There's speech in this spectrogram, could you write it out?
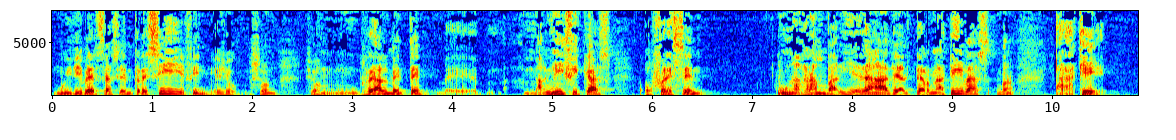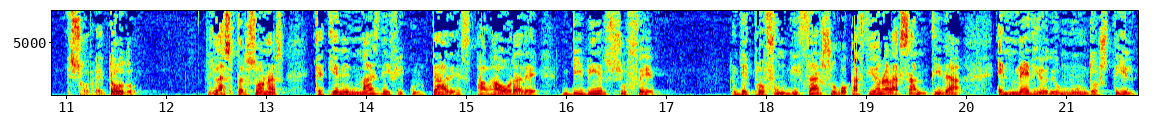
muy diversas entre sí, en fin, son, son realmente eh, magníficas, ofrecen una gran variedad de alternativas. Bueno, ¿para qué? Sobre todo, las personas que tienen más dificultades a la hora de vivir su fe, de profundizar su vocación a la santidad en medio de un mundo hostil,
